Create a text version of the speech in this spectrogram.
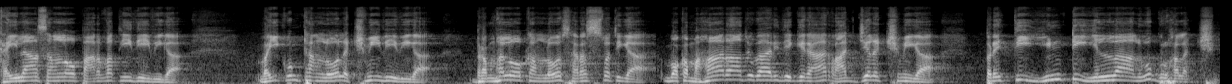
కైలాసంలో పార్వతీదేవిగా. వైకుంఠంలో లక్ష్మీదేవిగా బ్రహ్మలోకంలో సరస్వతిగా ఒక మహారాజు గారి దగ్గర రాజ్యలక్ష్మిగా ప్రతి ఇంటి ఇల్లాలు గృహలక్ష్మి.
